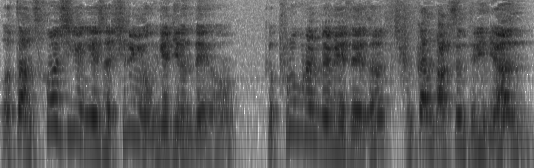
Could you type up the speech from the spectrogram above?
어떠한 서식에 의해서 실행에 옮겨지는데요. 그 프로그램 매매에 대해서 잠깐 말씀드리면,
